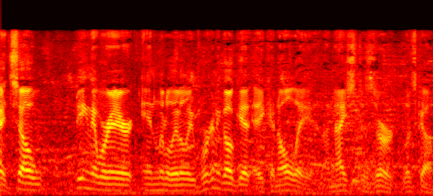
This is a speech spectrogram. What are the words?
Right, so being that we're here in Little Italy, we're gonna go get a cannoli, a nice dessert. Let's go.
